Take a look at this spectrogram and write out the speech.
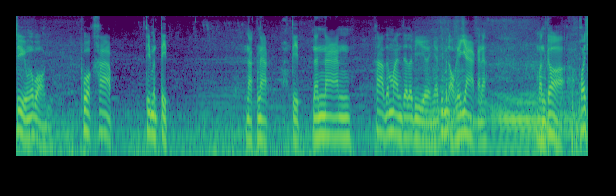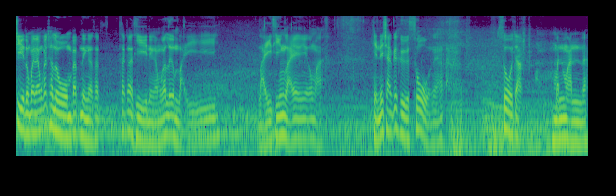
ชื่อมันก็บอกอยู่ พวกคราบที่มันติด หนักๆ ติดนานๆคราบน้ำมันจระบีอะไรเงี้ยที่มันออกได้ยากนะ มันก็พอฉีดลงไปแล้วมันก็ชโลมแป๊บหนึ่งอะสักสักนาทีหนึ่งอะมันก็เริ่มไหล ไหลทิ้งไหลอะไรเงี้ยลงมา เห็นได้ชัดก็คือโซ่นะฮะโซ่จากมันๆนนะ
